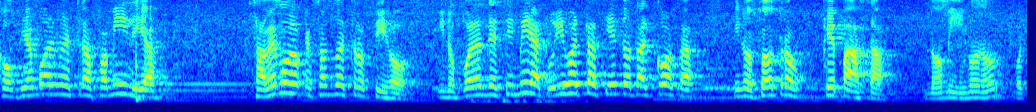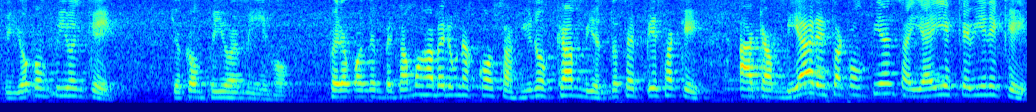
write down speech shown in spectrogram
confiamos en nuestra familia, sabemos lo que son nuestros hijos y nos pueden decir, mira, tu hijo está haciendo tal cosa y nosotros, ¿qué pasa? No, mi hijo no, porque yo confío en qué? Yo confío en mi hijo. Pero cuando empezamos a ver unas cosas y unos cambios, entonces empieza que a cambiar esa confianza y ahí es que viene que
